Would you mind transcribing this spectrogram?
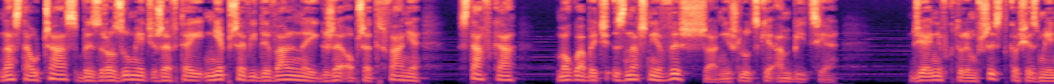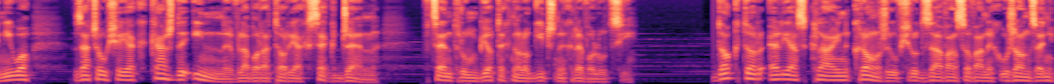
nastał czas, by zrozumieć, że w tej nieprzewidywalnej grze o przetrwanie stawka mogła być znacznie wyższa niż ludzkie ambicje. Dzień, w którym wszystko się zmieniło, zaczął się jak każdy inny w laboratoriach SecGen, w Centrum Biotechnologicznych Rewolucji. Dr Elias Klein krążył wśród zaawansowanych urządzeń,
